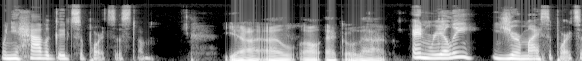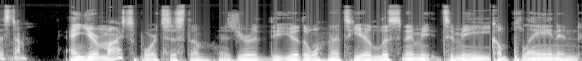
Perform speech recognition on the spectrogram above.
when you have a good support system. yeah I'll, I'll echo that And really, you're my support system. And you're my support system because you're the you're the one that's here listening me, to me complain and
